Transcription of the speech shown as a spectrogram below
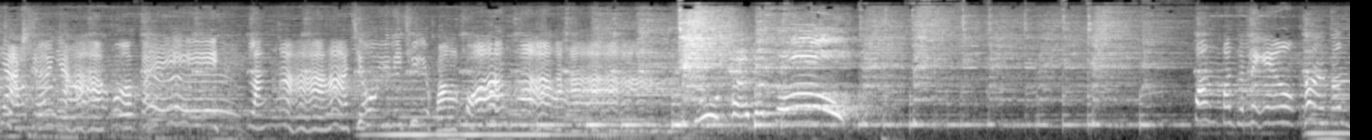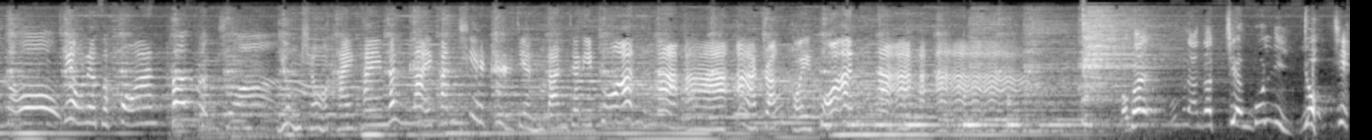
家舍呀活肥，郎啊九雨里去晃晃啊！我开门喽！黄花子柳开门喽，柳柳子欢开门手开开门来看，且只见咱家的砖呐转回环呐！宝贝。两个见过礼哟，见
